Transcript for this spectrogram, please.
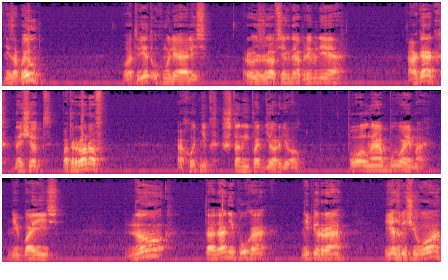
не забыл?» В ответ ухмылялись, «Ружжо всегда при мне. А как насчет патронов?» Охотник штаны поддергивал. Полная обойма, не боись. Ну, тогда ни пуха, ни пера. Ежели чего,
